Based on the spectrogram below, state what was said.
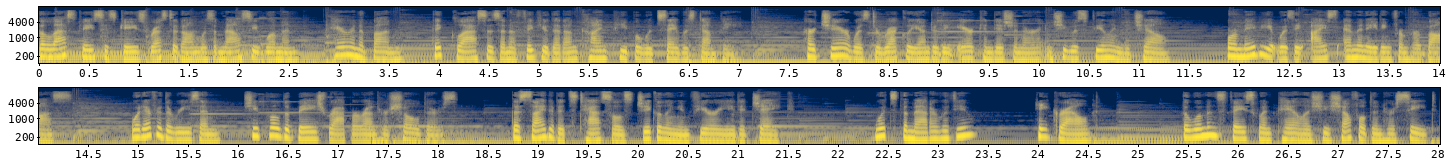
The last face his gaze rested on was a mousy woman, hair in a bun, thick glasses, and a figure that unkind people would say was dumpy. Her chair was directly under the air conditioner and she was feeling the chill. Or maybe it was the ice emanating from her boss. Whatever the reason, she pulled a beige wrap around her shoulders, the sight of its tassels jiggling infuriated Jake. What's the matter with you? He growled. The woman's face went pale as she shuffled in her seat,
